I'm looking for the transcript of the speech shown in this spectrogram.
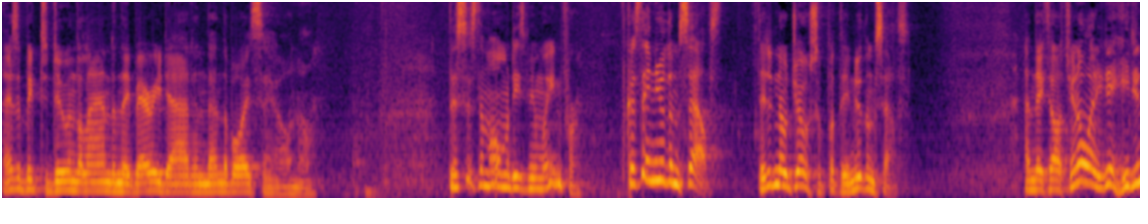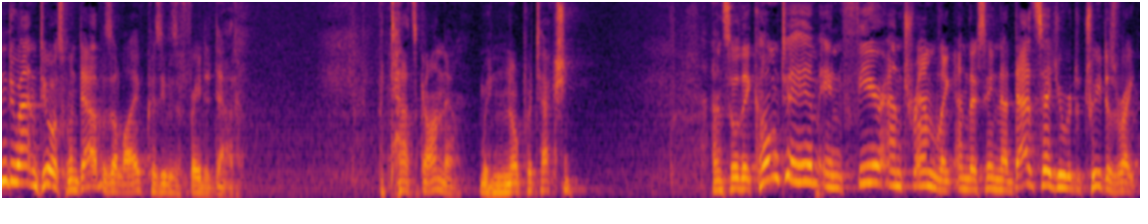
there's a big to do in the land, and they bury dad, and then the boys say, Oh no. This is the moment he's been waiting for. Because they knew themselves. They didn't know Joseph, but they knew themselves. And they thought, you know what he did? He didn't do anything to us when dad was alive because he was afraid of dad. But dad's gone now. We have no protection. And so they come to him in fear and trembling, and they say, Now, dad said you were to treat us right.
